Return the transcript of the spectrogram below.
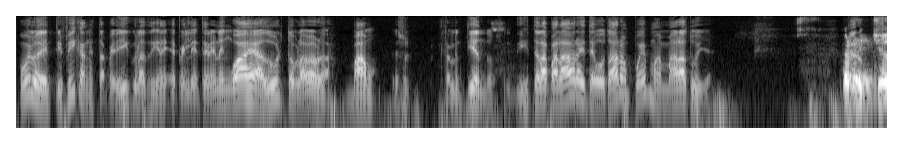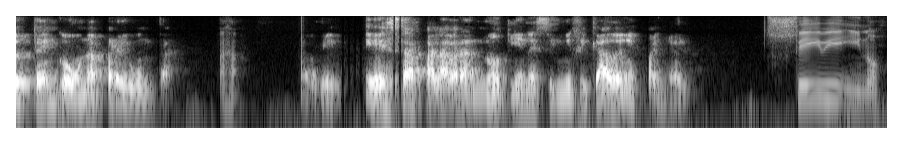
¿cómo lo identifican? Esta película tiene, tiene lenguaje adulto, bla, bla, bla. Vamos, eso te lo entiendo. Si dijiste la palabra y te votaron, pues ma- mala tuya. Pero Pero- yo tengo una pregunta. Ajá. ok. Esa palabra no tiene significado en español. Sí y no.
